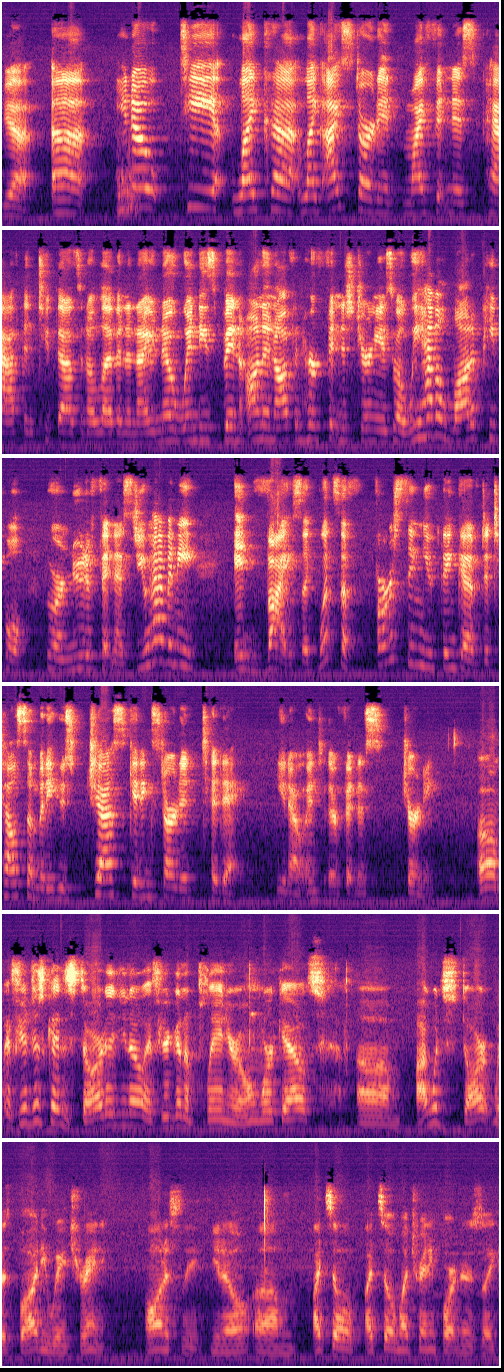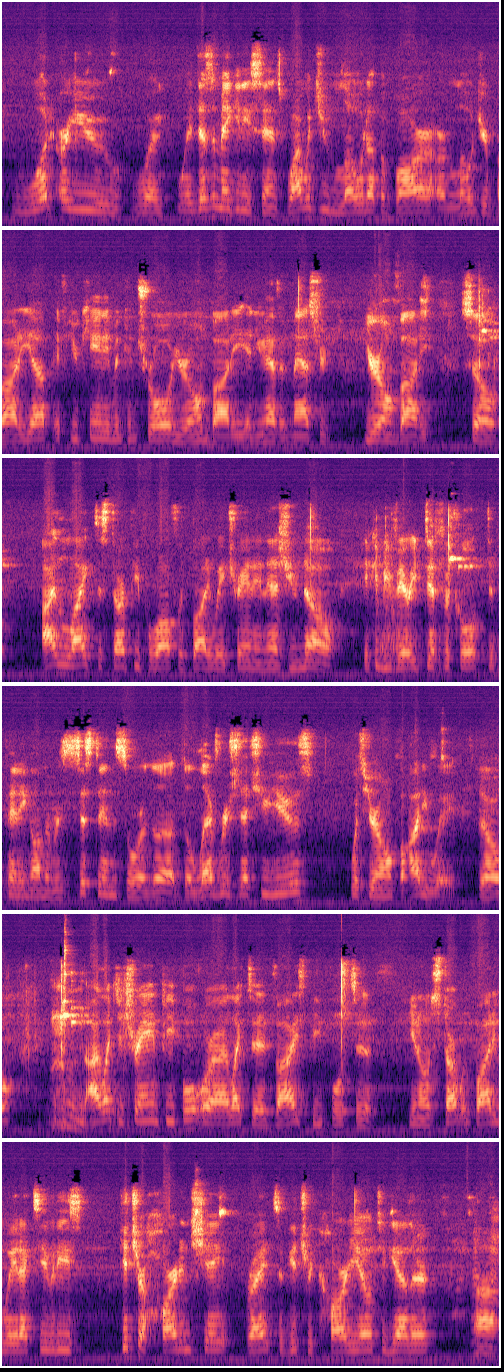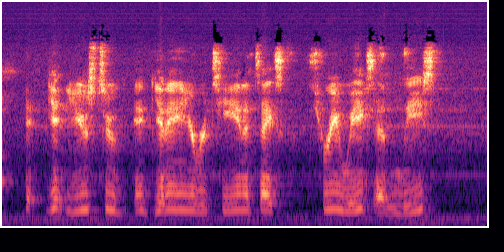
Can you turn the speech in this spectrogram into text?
Yeah. Uh, you know, Tee, like uh, like I started my fitness path in 2011, and I know Wendy's been on and off in her fitness journey as well. We have a lot of people who are new to fitness. Do you have any advice? Like, what's the first thing you think of to tell somebody who's just getting started today, you know, into their fitness journey? Um, if you're just getting started, you know, if you're going to plan your own workouts, um, I would start with body weight training honestly you know um, i tell i tell my training partners like what are you like it doesn't make any sense why would you load up a bar or load your body up if you can't even control your own body and you haven't mastered your own body so i like to start people off with body weight training and as you know it can be very difficult depending on the resistance or the, the leverage that you use with your own body weight so i like to train people or i like to advise people to you know start with body weight activities get your heart in shape, right? So get your cardio together. Uh, get, used to getting in your routine. It takes three weeks at least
